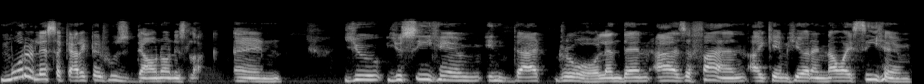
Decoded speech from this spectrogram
more or less a character who's down on his luck and you you see him in that role and then as a fan i came here and now i see him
